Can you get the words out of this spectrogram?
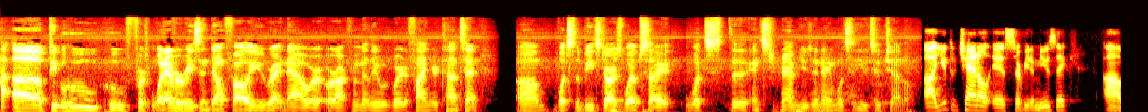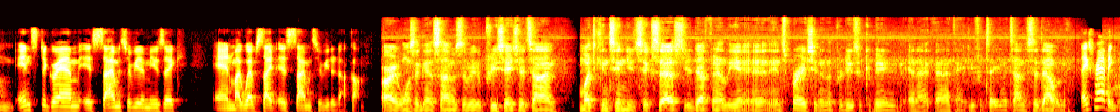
Uh, people who, who for whatever reason don't follow you right now or, or aren't familiar with where to find your content, um, what's the BeatStars website? What's the Instagram username? What's the YouTube channel? Uh, YouTube channel is Servida Music. Um, Instagram is Simon Servida Music, and my website is simonservida.com. All right. Once again, Simon Servida, appreciate your time. much continued success. You're definitely an inspiration in the producer community, and I, and I thank you for taking the time to sit down with me. Thanks for having me.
